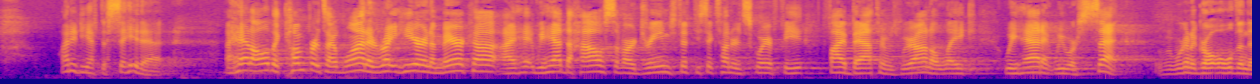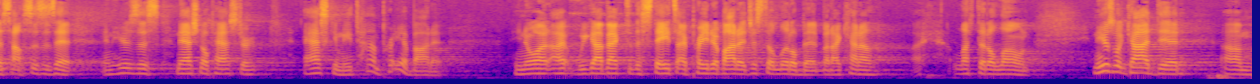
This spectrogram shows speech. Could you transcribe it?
Why did he have to say that? I had all the comforts I wanted right here in America. Had, we had the house of our dreams, 5,600 square feet, five bathrooms. We were on a lake. We had it. We were set. We're going to grow old in this house. This is it. And here's this national pastor asking me, Tom, pray about it. You know what? I, we got back to the States. I prayed about it just a little bit, but I kind of left it alone. And here's what God did um,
